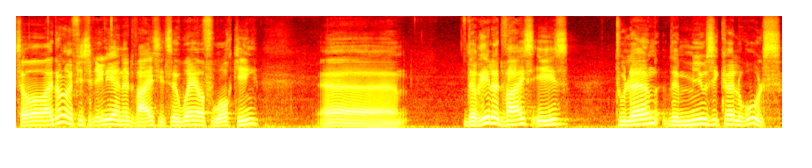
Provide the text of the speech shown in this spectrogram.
So I don't know if it's really an advice. It's a way of working. Uh, the real advice is to learn the musical rules.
